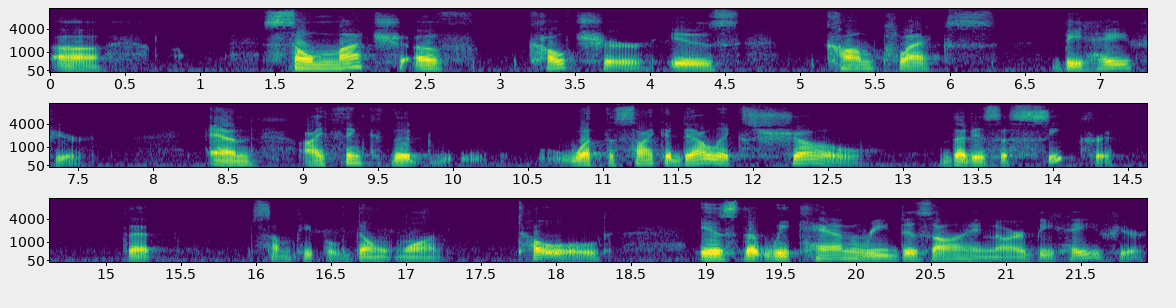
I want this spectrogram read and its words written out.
Uh, so much of culture is complex behavior. And I think that what the psychedelics show that is a secret that some people don't want told is that we can redesign our behavior.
